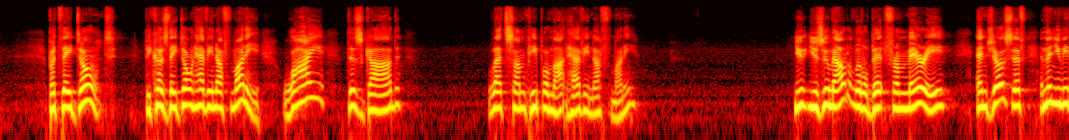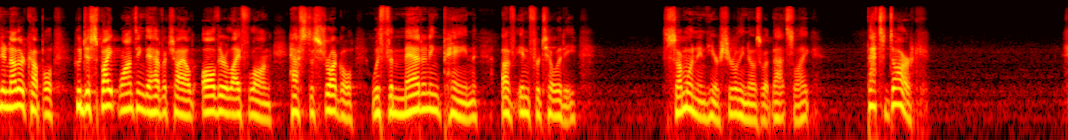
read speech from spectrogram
But they don't because they don't have enough money. Why does God let some people not have enough money? You, you zoom out a little bit from Mary and Joseph, and then you meet another couple who, despite wanting to have a child all their life long, has to struggle with the maddening pain of infertility. Someone in here surely knows what that's like. That's dark.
